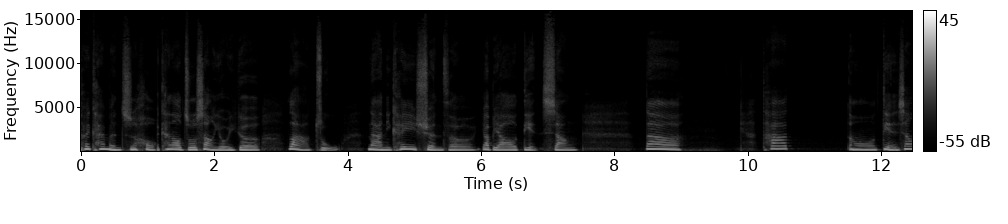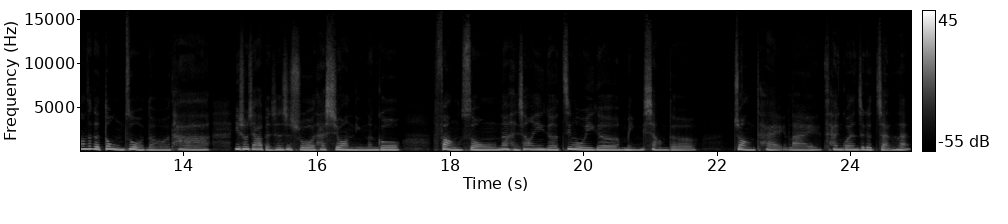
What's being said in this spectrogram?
推开门之后，看到桌上有一个蜡烛。那你可以选择要不要点香。那他嗯，点香这个动作呢，他艺术家本身是说，他希望你能够放松，那很像一个进入一个冥想的状态来参观这个展览。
